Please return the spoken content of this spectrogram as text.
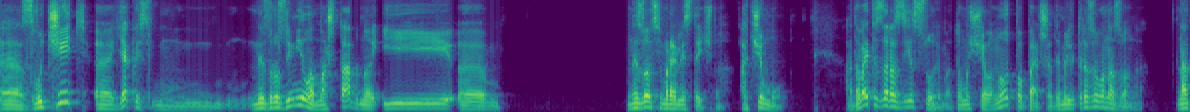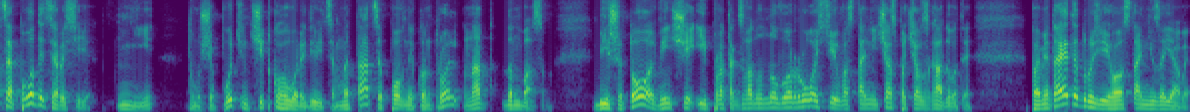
Е, звучить е, якось незрозуміло, масштабно і е, не зовсім реалістично. А чому? А давайте зараз з'ясуємо, тому що ну, от, по-перше, демілітаризована зона. На це погодиться Росія? Ні. Тому що Путін чітко говорить: дивіться, мета це повний контроль над Донбасом. Більше того, він ще і про так звану Новоросію в останній час почав згадувати. Пам'ятаєте, друзі, його останні заяви?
